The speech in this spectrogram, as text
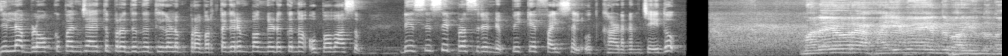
ജില്ലാ ബ്ലോക്ക് പഞ്ചായത്ത് പ്രതിനിധികളും പ്രവർത്തകരും പങ്കെടുക്കുന്ന ഉപവാസം D C C president P K Faisal ഉദ്ഘാടനം ചെയ്തു. മലയോര ഹൈവേ എന്ന് പറയുന്നത്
